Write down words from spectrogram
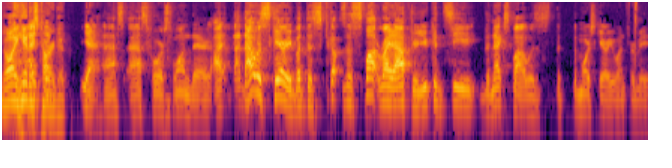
Well, he hit I his think- target. yeah, Ass, ass force one there. I that, that was scary, but the the spot right after, you could see the next spot was the, the more scary one for me.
